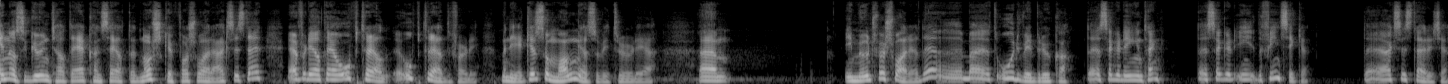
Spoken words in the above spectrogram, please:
eneste grunnen til at jeg kan si at det norske forsvaret eksisterer, er fordi at jeg har opptredd for dem. Men de er ikke så mange som vi tror de er. Um, immunforsvaret det er bare et ord vi bruker. Det er sikkert ingenting. Det, er sikkert, det finnes ikke. Det eksisterer ikke.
